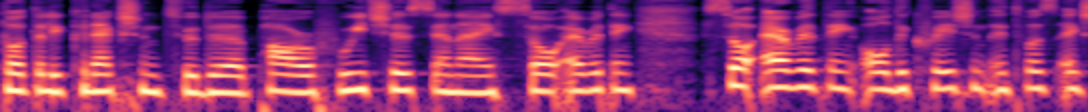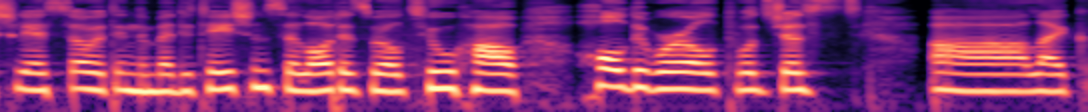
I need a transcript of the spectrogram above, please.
totally connection to the power of witches and i saw everything saw everything all the creation. It was actually i saw it in the meditations a lot as well too how whole the world was just uh like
